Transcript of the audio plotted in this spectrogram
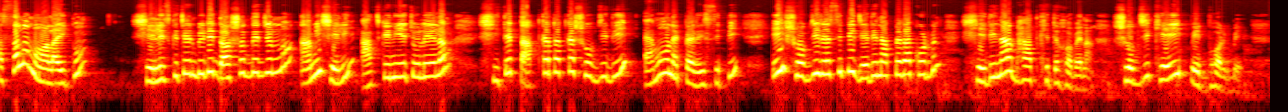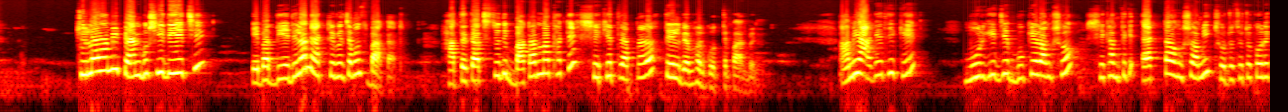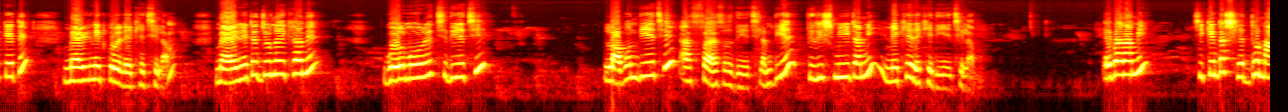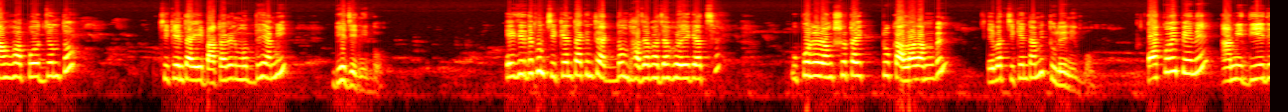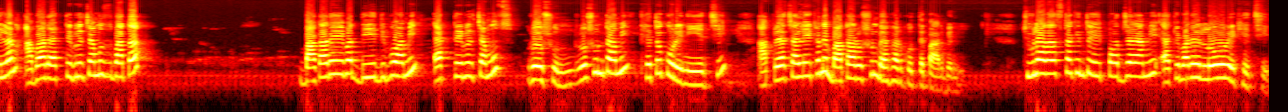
আসসালামু আলাইকুম। Shelley's kitchen বিডির দর্শকদের জন্য আমি শেলি আজকে নিয়ে চলে এলাম শীতের টাটকা টাটকা সবজি দিয়ে এমন একটা রেসিপি এই সবজি রেসিপি যেদিন আপনারা করবেন, সেদিন আর ভাত খেতে হবে না। সবজি খেয়েই পেট ভরবে। চুলায় আমি প্যান বসিয়ে দিয়েছি। এবার দিয়ে দিলাম এক টেবিল চামচ বাটার। হাতের কাছে যদি বাটার না থাকে, সেক্ষেত্রে আপনারা তেল ব্যবহার করতে পারবেন। আমি আগে থেকে মুরগির যে বুকের অংশ, সেখান থেকে একটা অংশ আমি ছোট ছোট করে কেটে ম্যারিনেট করে রেখেছিলাম। ম্যারিনেটের জন্য এখানে গোলমরিচ দিয়েছি, লবণ দিয়েছি আর সয়া সস দিয়েছিলাম। দিয়ে তিরিশ মিনিট আমি মেখে রেখে দিয়েছিলাম। এবার আমি চিকেনটা সেদ্ধ না হওয়া পর্যন্ত চিকেনটা এই বাটারের মধ্যে আমি ভেজে নিব। এই যে দেখুন, চিকেনটা কিন্তু একদম ভাজা ভাজা হয়ে গেছে। উপরের অংশটা একটু কালার আনবেন। এবার চিকেনটা আমি তুলে নেব। একই প্যানে আমি দিয়ে দিলাম আবার এক টেবিল চামচ বাটার বাটারে এবার দিয়ে দিব আমি এক টেবিল চামচ রসুন। রসুনটা আমি থেতো করে নিয়েছি। আপনারা চাইলে এখানে বাটা রসুন ব্যবহার করতে পারবেন। চুলা রাসটা কিন্তু এই পর্যায়ে আমি একেবারে লো রেখেছি।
